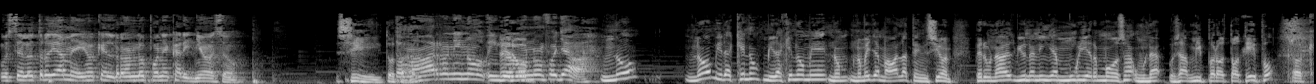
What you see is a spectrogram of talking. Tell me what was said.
Usted el otro día me dijo que el ron lo pone cariñoso. Sí, total. Tomaba ron y, no, y luego no follaba. No, no, mira que no, mira que no me, no, no me llamaba la atención. Pero una vez vi una niña muy hermosa, una, o sea, mi prototipo. Ok.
